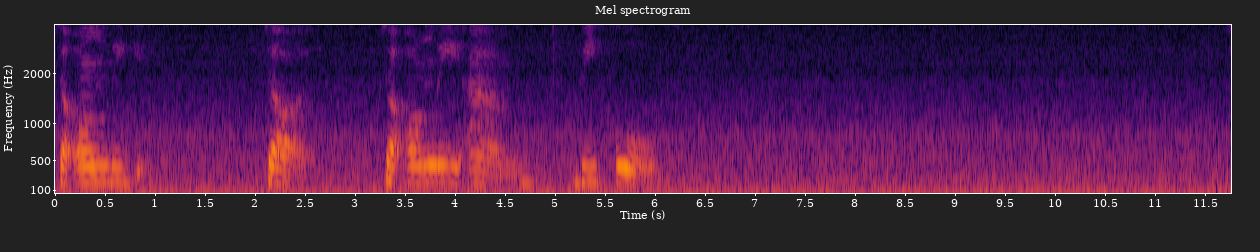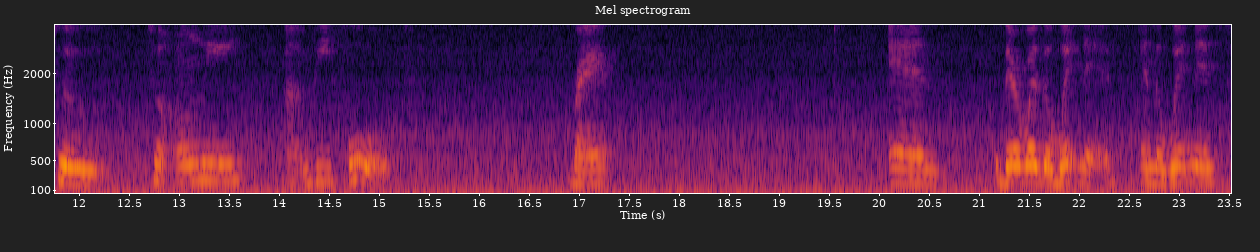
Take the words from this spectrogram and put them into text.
to only get, to to only um, be fooled. To to only um, be fooled, right? And there was a witness, and the witness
